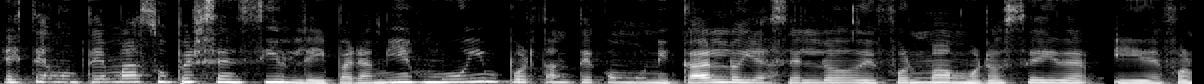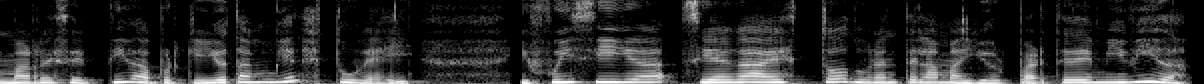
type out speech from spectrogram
Este es un tema súper sensible y para mí es muy importante comunicarlo y hacerlo de forma amorosa y de, forma receptiva, porque yo también estuve ahí. Y fui ciega, ciega a esto durante la mayor parte de mi vida.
